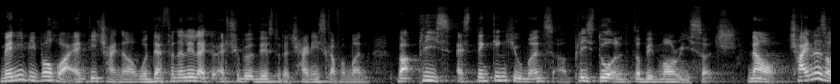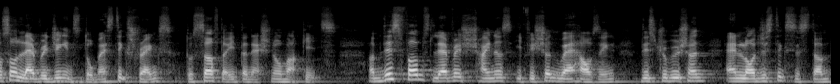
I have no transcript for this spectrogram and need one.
Many people who are anti-China would definitely like to attribute this to the Chinese government, but please, as thinking humans, uh, please do a little bit more research. Now, China is also leveraging its domestic strengths to serve the international markets. Um, these firms leverage China's efficient warehousing, distribution, and logistics system,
